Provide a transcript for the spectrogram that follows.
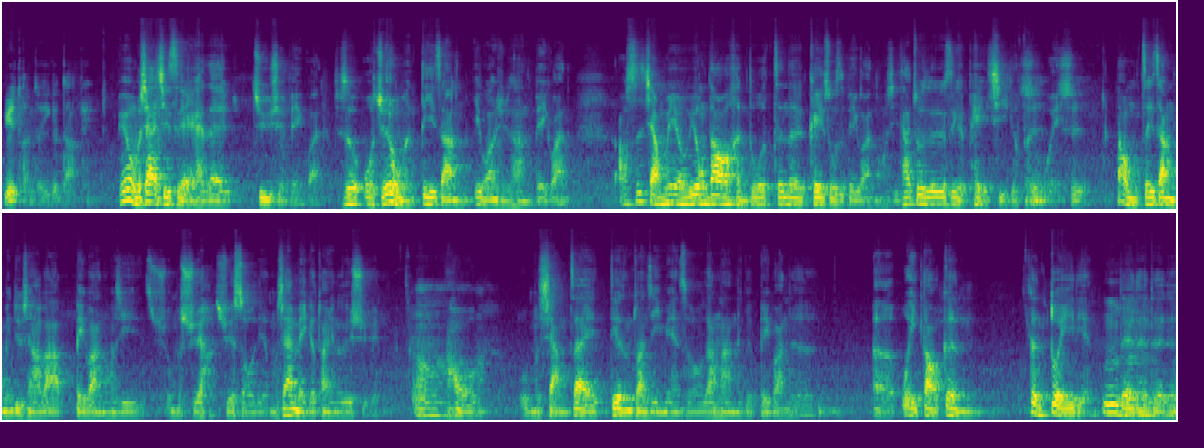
乐团的一个搭配？因为我们现在其实也还在继续学北管，就是我觉得我们第一张夜观寻常的北管，老实讲没有用到很多真的可以说是北管的东西，它做的就是一个配器一个氛围。是是那我们这一章里面就想要把北管的东西我们学好学熟一点，我们现在每个团员都会学，哦，然后我们想在第二张专辑里面的时候，让他那个北管的呃味道更更对一点。嗯对对对对对，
